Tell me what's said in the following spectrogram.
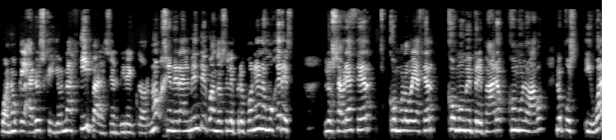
bueno, claro, es que yo nací para ser director, ¿no? Generalmente cuando se le propone a una mujer es, lo sabré hacer, cómo lo voy a hacer, cómo me preparo, cómo lo hago. No, pues igual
